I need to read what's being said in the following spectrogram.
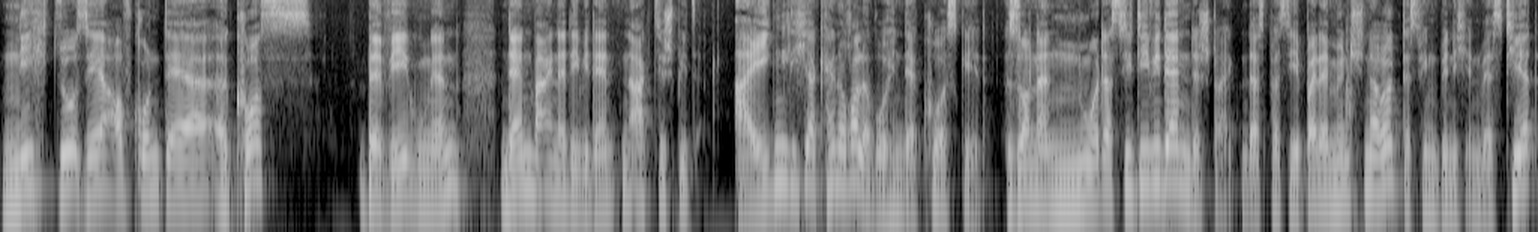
Nicht so sehr aufgrund der äh, Kursbewegungen, denn bei einer Dividendenaktie spielt es eigentlich ja keine Rolle, wohin der Kurs geht, sondern nur, dass die Dividende steigt. Und das passiert bei der Münchner Rück, deswegen bin ich investiert.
